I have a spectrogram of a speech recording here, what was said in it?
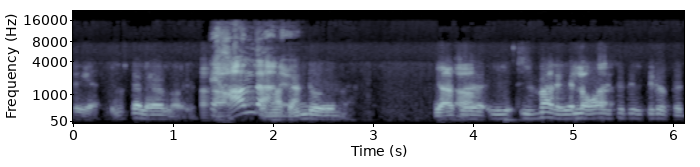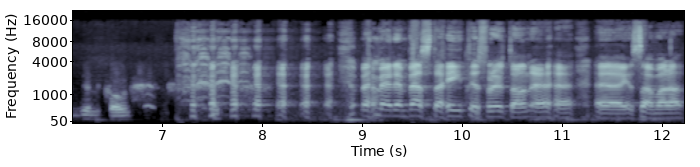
Beten spelade i laget. Är han där nu? Ändå, ja, alltså, ja. I, I varje lag så dyker det upp ett guldkorn. Vem är den bästa hittills förutom äh, äh, Samarat?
